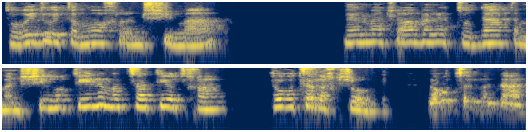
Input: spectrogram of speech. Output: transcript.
תורידו את המוח לנשימה, ואני אומרת לו, אבל תודה, אתה מנשים אותי, הנה מצאתי אותך, לא רוצה לחשוב, לא רוצה לדעת.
